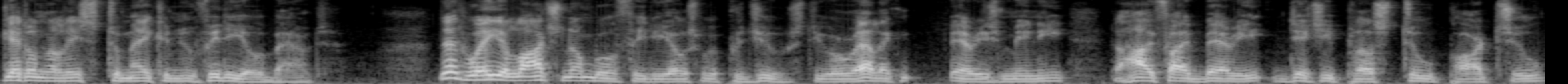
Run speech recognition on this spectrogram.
get on a list to make a new video about. That way a large number of videos were produced, the Auralic Aries Mini, the Hi-Fi Berry Digi Plus 2 Part 2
